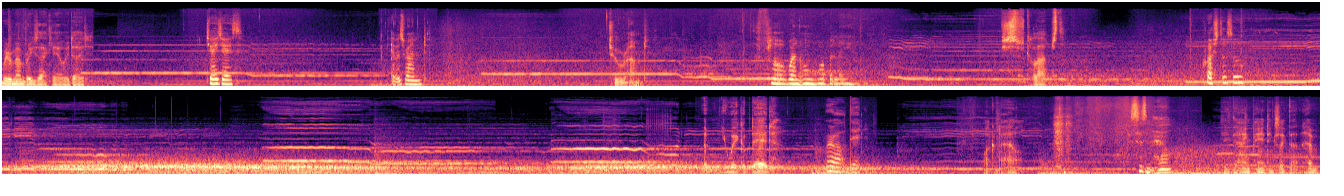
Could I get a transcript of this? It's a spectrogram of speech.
We remember exactly how he died. JJ's. It was rammed. Too rammed. The floor went all wobbly. Just collapsed. Crushed us all. Wake up dead. We're all dead. Welcome to hell. This isn't hell. Think they hang paintings like that in heaven?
